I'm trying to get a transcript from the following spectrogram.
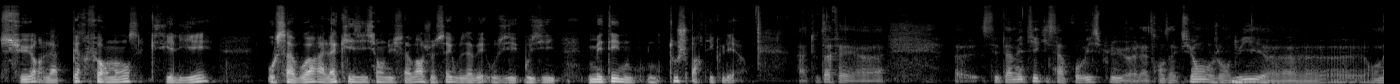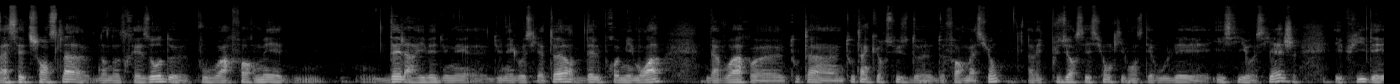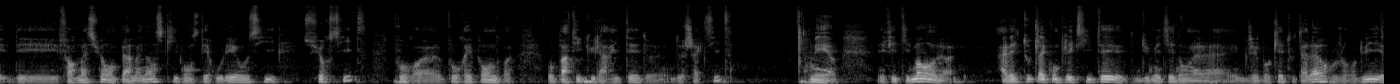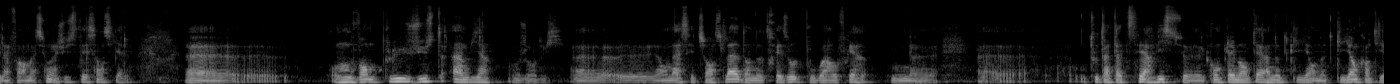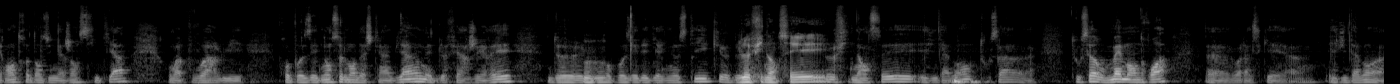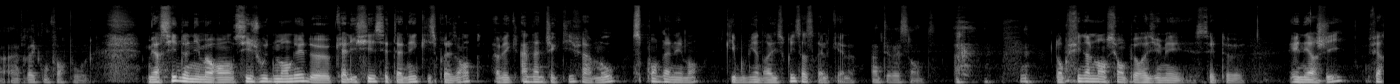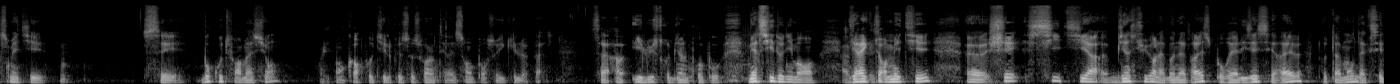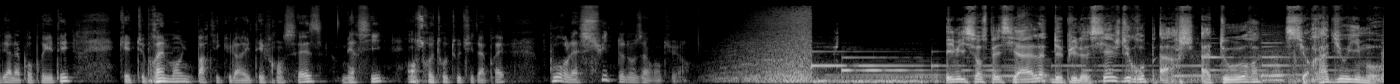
sur la performance qui est liée au savoir, à l'acquisition du savoir. Je sais que vous, avez, vous, y, mettez une, touche particulière. Ah, tout à fait. Euh, euh, c'est un métier qui s'improvise plus. Euh, la transaction, aujourd'hui, on a cette chance-là dans notre réseau de pouvoir former dès l'arrivée du, négociateur, dès le premier mois, d'avoir euh, tout, un, cursus de, formation avec plusieurs sessions qui vont se dérouler ici au siège et puis des, formations en permanence qui vont se dérouler aussi sur site pour, euh, répondre aux particularités de, chaque site. Mais euh, effectivement, avec toute la complexité du métier dont, que j'évoquais tout à l'heure, aujourd'hui, la formation est juste essentielle on ne vend plus juste un bien aujourd'hui. Euh, on a cette chance-là dans notre réseau de pouvoir offrir euh, tout un tas de services euh, complémentaires à notre client. Notre client, quand il rentre dans une agence Citia, on va pouvoir lui proposer non seulement d'acheter un bien, mais de le faire gérer, de lui mhm. proposer des diagnostics, de le financer, le financer, évidemment, tout ça, tout ça au même endroit. Euh, voilà, ce qui est euh, évidemment un, vrai confort pour eux. Merci Denis Morand. Si je vous demandais de qualifier cette année qui se présente avec un adjectif, un mot, spontanément, qui vous viendra à l'esprit, ça serait lequel? Intéressante. Donc finalement, si on peut résumer cette euh, énergie, faire ce métier, mm. c'est beaucoup de formation. Encore faut-il que ce soit intéressant pour ceux qui le fassent. Ça illustre bien le propos. Merci Denis Morand, directeur métier euh, chez Citia. Bien sûr, la bonne adresse pour réaliser ses rêves, notamment d'accéder à la propriété, qui est vraiment une particularité française. Merci. On se retrouve tout de suite après pour la suite de nos aventures. Émission spéciale depuis le siège du groupe Arche à Tours sur Radio Imo.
